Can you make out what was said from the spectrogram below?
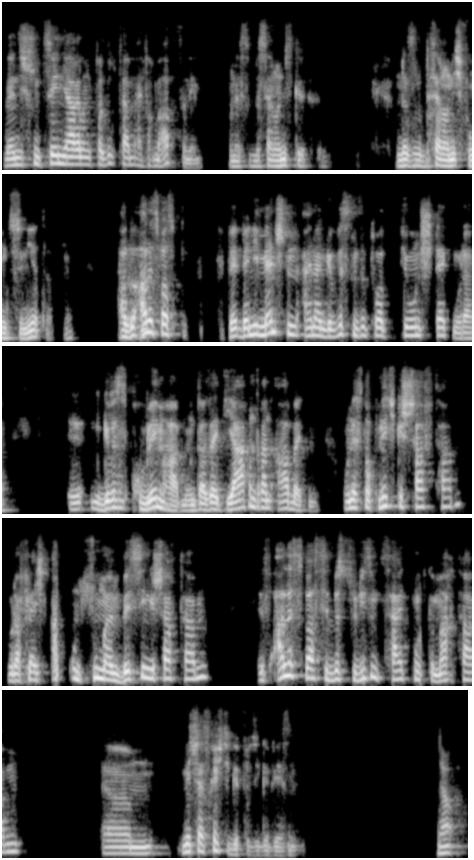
wenn sie schon zehn Jahre lang versucht haben, einfach mal abzunehmen. Und es bisher noch nicht, und das bisher noch nicht funktioniert hat. Ne? Also alles, was, wenn, wenn die Menschen in einer gewissen Situation stecken oder äh, ein gewisses Problem haben und da seit Jahren dran arbeiten und es noch nicht geschafft haben oder vielleicht ab und zu mal ein bisschen geschafft haben, ist alles, was sie bis zu diesem Zeitpunkt gemacht haben, ähm, nicht das Richtige für sie gewesen. Ja.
